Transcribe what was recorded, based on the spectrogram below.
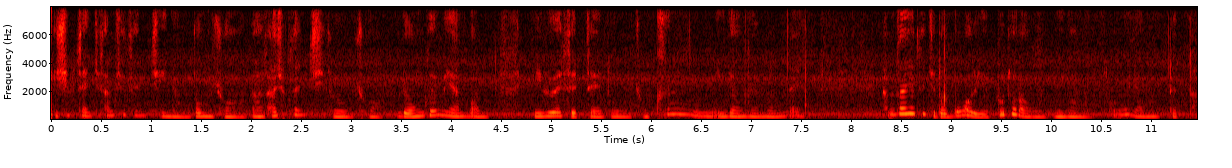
20cm, 30cm 인형 너무 좋아 난 40cm도 좋아. 연금이 한번 리뷰했을 때도 좀 큰 인형이었는데 3, 40cm 넘어가도 예쁘더라고 인형 소민형 됐다.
